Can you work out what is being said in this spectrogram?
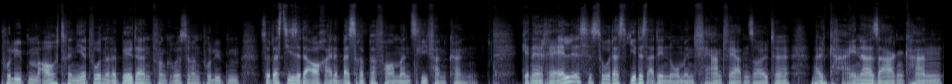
Polypen auch trainiert wurden oder Bildern von größeren Polypen, sodass diese da auch eine bessere Performance liefern können. Generell ist es so, dass jedes Adenom entfernt werden sollte, weil keiner sagen kann,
